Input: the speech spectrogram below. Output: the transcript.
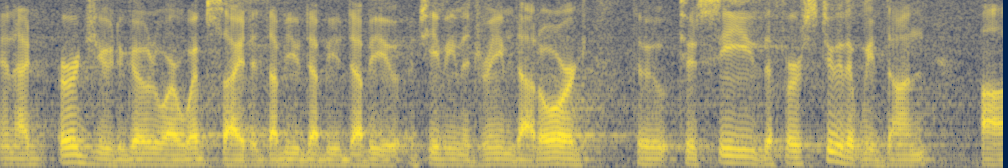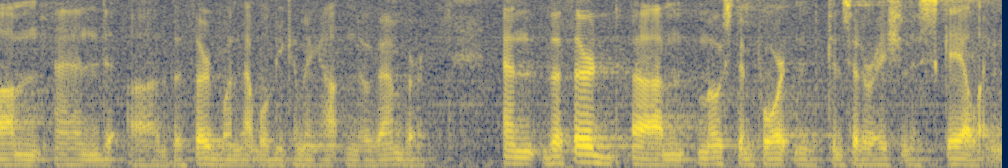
And I'd urge you to go to our website at www.achievingthedream.org to, to see the first two that we've done um, and uh, the third one that will be coming out in November. And the third um, most important consideration is scaling.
